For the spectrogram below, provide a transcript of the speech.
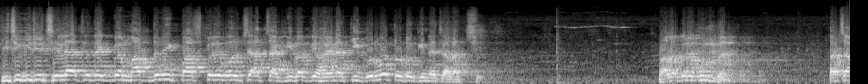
কিছু কিছু ছেলে আছে দেখবেন মাধ্যমিক পাশ করে বলছে, আর চাকরি বাকরি হয় না, কি করব? টোটো কিনে চালাচ্ছি। ভালো করে বুঝবেন। আচ্ছা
